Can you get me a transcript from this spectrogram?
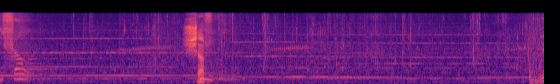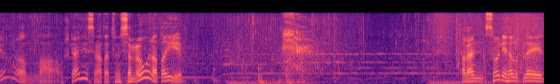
It felt شر. يا الله وش قاعد يسمع طيب سمعونا طيب طبعا سوني هيل بليد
